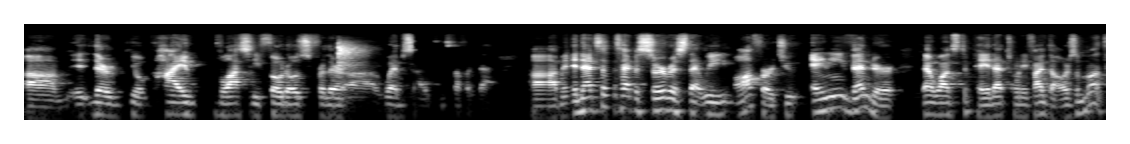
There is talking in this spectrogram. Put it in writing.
Um, their you know high velocity photos for their uh, websites and stuff like that. Um, and that's the type of service that we offer to any vendor that wants to pay that twenty five dollars a month.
